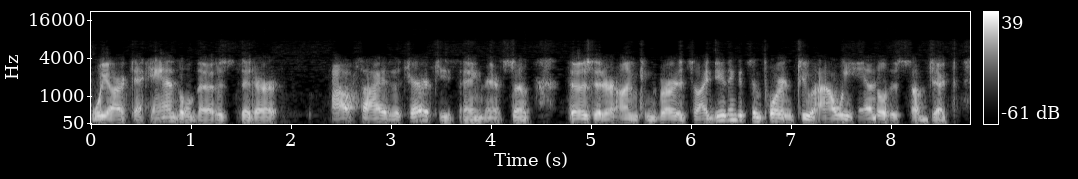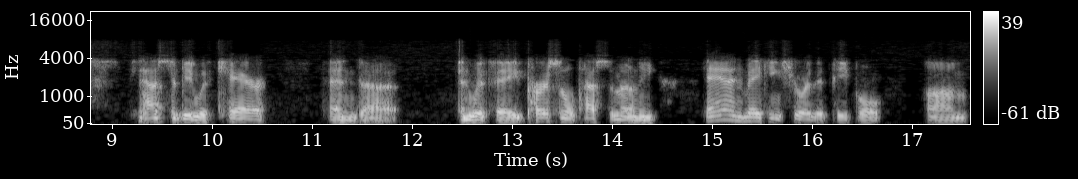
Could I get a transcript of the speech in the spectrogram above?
we are to handle those that are outside of the church, he's saying there. So those that are unconverted. So I do think it's important to how we handle this subject. It has to be with care and uh, and with a personal testimony and making sure that people um,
